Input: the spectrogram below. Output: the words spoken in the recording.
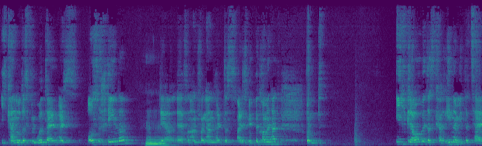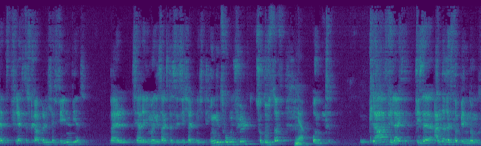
ich kann nur das beurteilen als Außenstehender, mhm. der, der von Anfang an halt das alles mitbekommen hat. Und ich glaube, dass Karina mit der Zeit vielleicht das Körperliche fehlen wird, weil sie hatte immer gesagt, dass sie sich halt nicht hingezogen fühlt zu Gustav. Ja. Und klar, vielleicht diese andere Verbindung,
